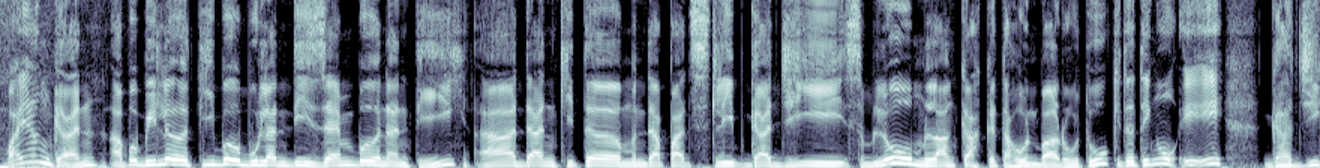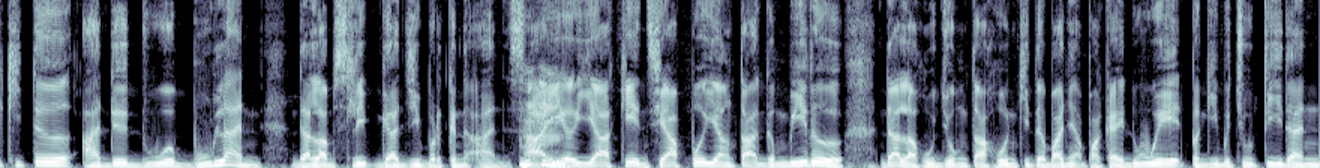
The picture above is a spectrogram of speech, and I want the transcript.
Bayangkan apabila tiba bulan Disember nanti uh, dan kita mendapat slip gaji sebelum melangkah ke tahun baru tu kita tengok eh, eh gaji kita ada dua bulan dalam slip gaji berkenaan. Hmm. Saya yakin siapa yang tak gembira dalam hujung tahun kita banyak pakai duit pergi bercuti dan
